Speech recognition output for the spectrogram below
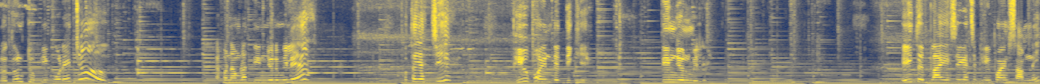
নতুন টুপি পরেছো? এখন আমরা তিনজন মিলে কোথায় যাচ্ছি? ভিউ পয়েন্টের দিকে। তিনজন মিলে। এই তো প্রায় এসে গেছে ভিউ পয়েন্ট সামনেই।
